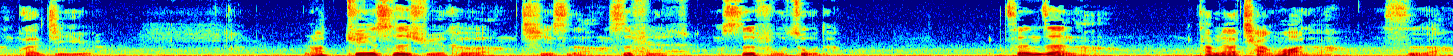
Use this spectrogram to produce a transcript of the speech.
很快就结业了。然后军事学科啊，其实啊是辅是辅助的，真正啊，他们要强化的是啊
